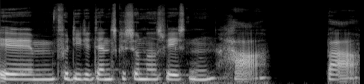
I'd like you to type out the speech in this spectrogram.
Øhm, fordi det danske sundhedsvæsen har bare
